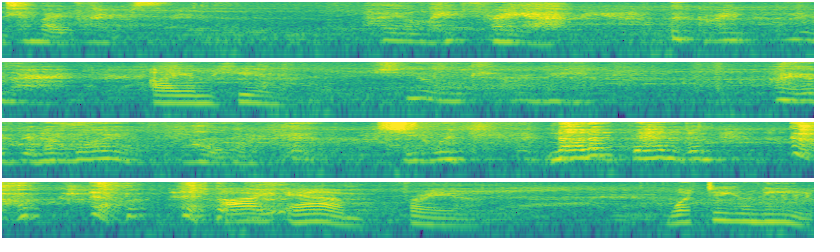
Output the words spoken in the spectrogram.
to my prayers. I await Freya, the great healer. I am here. She will cure me. I have been a loyal follower. She would not abandon. I am Freya. What do you need?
